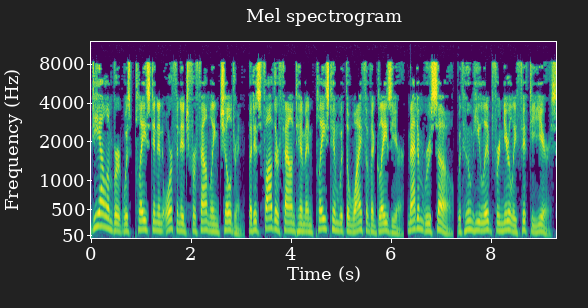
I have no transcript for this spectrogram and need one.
D'Alembert was placed in an orphanage for foundling children, but his father found him and placed him with the wife of a glazier, Madame Rousseau, with whom he lived for nearly fifty years.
